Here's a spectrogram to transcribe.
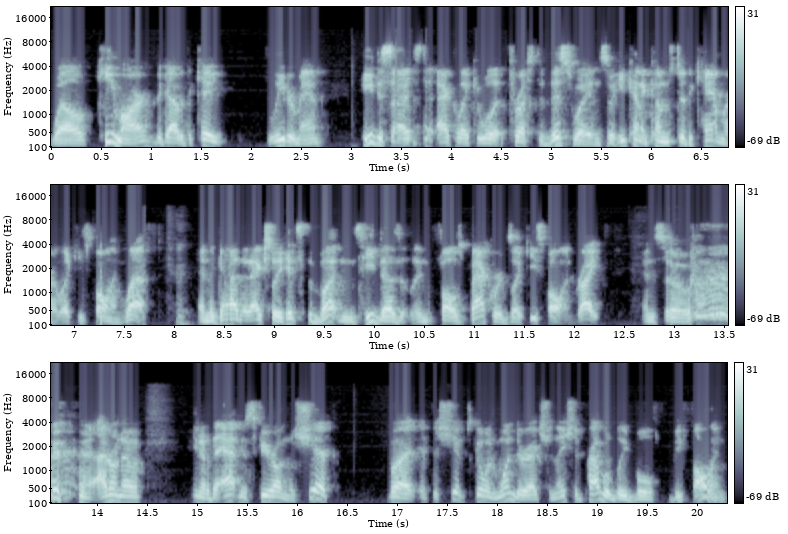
Well, Kimar, the guy with the cape, leader man, he decides to act like well, it thrusted this way, and so he kind of comes to the camera like he's falling left. and the guy that actually hits the buttons, he does it and falls backwards like he's falling right. And so I don't know, you know, the atmosphere on the ship, but if the ship's going one direction, they should probably both be falling,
